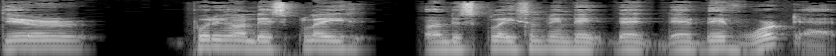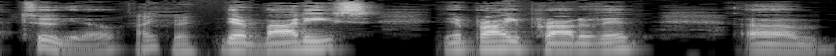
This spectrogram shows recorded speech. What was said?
they're putting on display on display something that that, that they've worked at too, you know i agree their bodies. They're probably proud of it, um,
